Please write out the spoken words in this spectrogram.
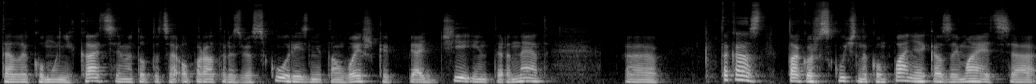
телекомунікаціями, тобто це оператори зв'язку, різні там вишки, 5G, інтернет. Така також скучна компанія, яка займається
